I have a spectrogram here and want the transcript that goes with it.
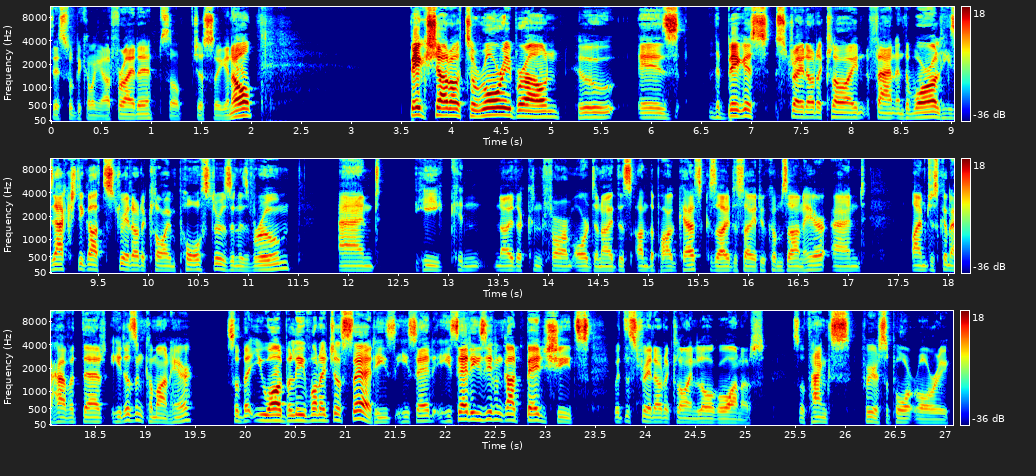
This will be coming out Friday, so just so you know. Big shout out to Rory Brown, who is the biggest Straight Outta Cloyne fan in the world. He's actually got Straight Outta Cloyne posters in his room, and he can neither confirm or deny this on the podcast because I decide who comes on here, and I'm just gonna have it that he doesn't come on here, so that you all believe what I just said. He's he said he said he's even got bed sheets with the Straight Outta Cloyne logo on it. So thanks for your support, Rory.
